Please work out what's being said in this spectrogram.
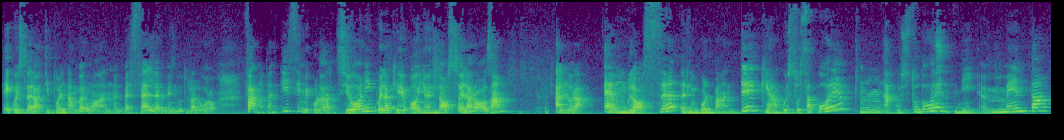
e questo era tipo il number one, il best seller venduto da loro. Fanno tantissime colorazioni, quella che ho io indosso è la rosa. Allora, è un gloss rimpolpante che ha questo sapore, mm, ha questo odore di menta,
